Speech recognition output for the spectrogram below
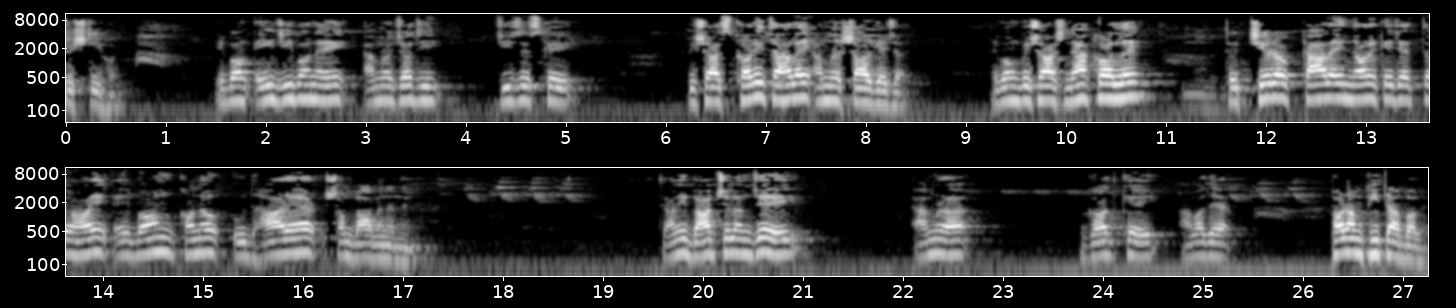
সৃষ্টি হয়। এবং এই জীবনে আমরা যদি জিসাসকে বিশ্বাস করি, তাহলে আমরা স্বর্গে যাই। এবং বিশ্বাস না করলে তো চিরকালে নরকে যেতে হয় এবং কোনো উদ্ধারের সম্ভাবনা নেই। আমি ভাবছিলাম যে আমরা গডকে আমাদের পরম পিতা বলে,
